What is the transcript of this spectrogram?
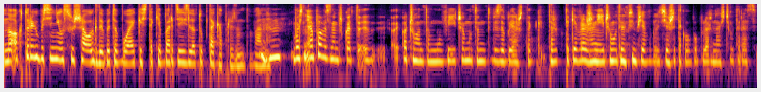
no, o których by się nie usłyszało, gdyby to było jakieś takie bardziej z lotu ptaka prezentowane. Mhm. Właśnie, opowiedz na przykład, y, o czym on tam mówi i czemu ten tobie zrobiłaś tak, tak, takie wrażenie i czemu ten film się w ogóle cieszy taką popularnością teraz?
